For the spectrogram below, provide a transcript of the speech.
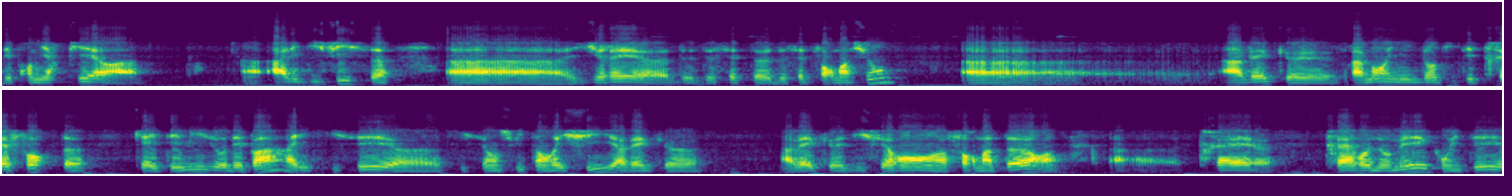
les premières pierres à, l'édifice euh, je dirais, euh, de, cette, formation, euh, avec vraiment une identité très forte qui a été mise au départ et qui s'est ensuite enrichie avec avec différents formateurs très très renommés qui ont été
